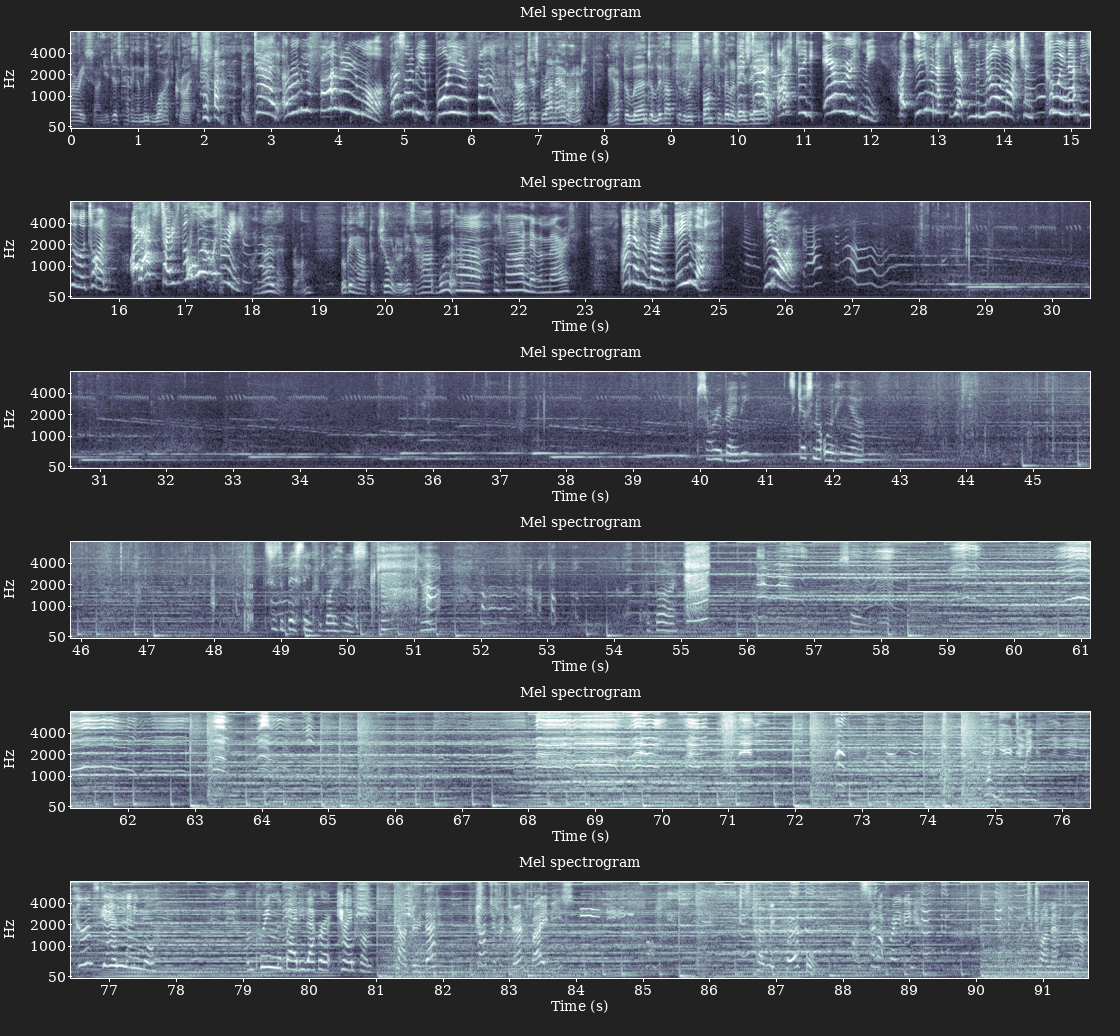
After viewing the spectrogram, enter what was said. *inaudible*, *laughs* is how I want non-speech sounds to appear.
Worry, son. You're just having a midwife crisis. But *laughs* Dad, I don't want to be a father anymore. I just want to be a boy and have fun. you can't just run out on it. You have to learn to live up to the But responsibilities in Dad, your... I have to take Ever with me. I even have to get up in the middle of the night change tooling nappies all the time. I have to take the loo with me. I know that, Bron. Looking after children is hard work. Oh, that's why I never married. I never married either. Did I? Sorry, baby. It's just not working out. This is the best thing for both of us. Okay? Goodbye. Sorry. Stand it anymore. I'm putting the baby back where it came from. You can't do that. You can't just return babies. It's totally purple. Oh, it's still not breathing. Why don't you try mouth to mouth?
